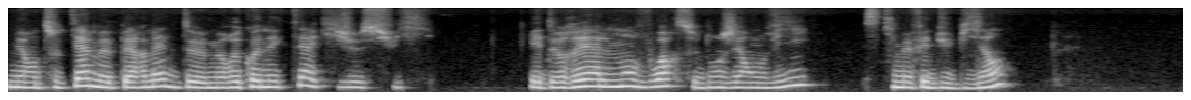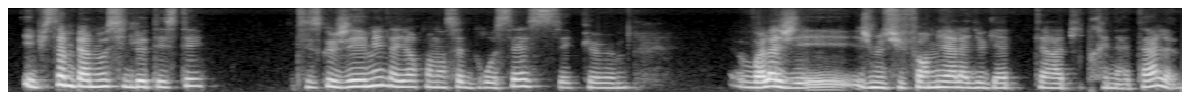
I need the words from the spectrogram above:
mais en tout cas me permettent de me reconnecter à qui je suis et de réellement voir ce dont j'ai envie, ce qui me fait du bien. Et puis ça me permet aussi de le tester c'est ce que j'ai aimé d'ailleurs pendant cette grossesse, c'est que voilà, je me suis formée à la yoga thérapie prénatale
